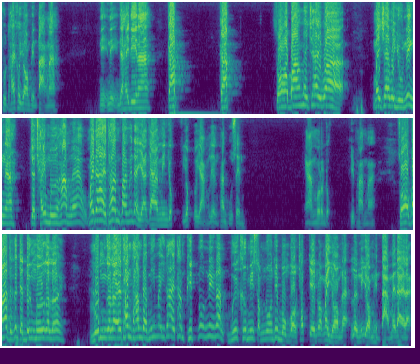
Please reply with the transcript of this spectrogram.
สุดท้ายเขายอมเห็นต่างนะ นี่นี่จะให้ดีนะกับกับซอบ้าไม่ใช่ว่า ไม่ใช่ว่าอยู่นิ่งนะจะใช้มือห้ามแล้ว ไม่ได้ท่านไปไม่ได้อย่าจารย์มีนยกยกตัวอย่างเรื่องท่านฮูเซน งานมรดกที่ผ่านมา ซอบ้าถึงก็จะดึงมือกันเลย ลุมกันเลยท่านทำแบบนี้ไม่ได้ ท่านผิดนู่นนี่นั่นมือคือมีสำนวนที่บ่งบอกชัดเจนว่าไม่ยอมแล้วเรื่องนี้ยอมเห็นต่างไม่ได้แล้ว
